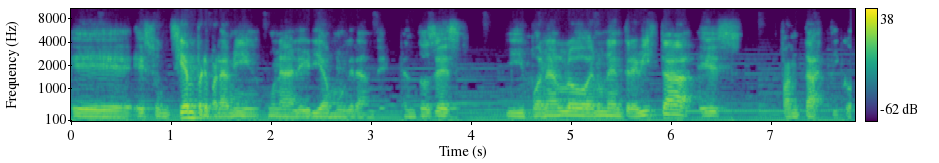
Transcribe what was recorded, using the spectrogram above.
eh, es un, siempre para mí una alegría muy grande. Entonces, y ponerlo en una entrevista es fantástico.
